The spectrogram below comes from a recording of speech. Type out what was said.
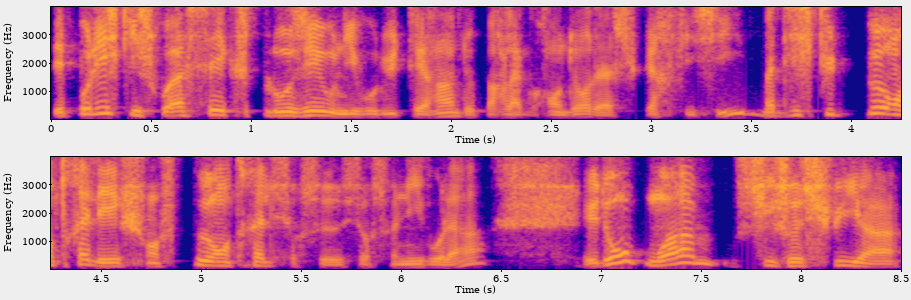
des polices qui soient assez explosées au niveau du terrain de par la grandeur de la superficie, bah, discutent peu entre elles et échangent peu entre elles sur ce, sur ce niveau-là. Et donc, moi, si je suis un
